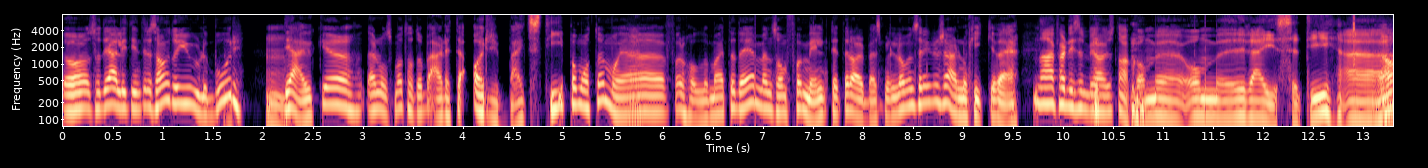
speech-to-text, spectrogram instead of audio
Så, så det er litt interessant. Og julebord, Mm. det er jo ikke Det er noen som har tatt opp Er dette arbeidstid, på en måte? Må jeg forholde meg til det? Men sånn formelt etter arbeidsmiljølovens regler, så er det nok ikke det. Nei, for liksom, vi har jo snakka om, om reisetid eh, Ja.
